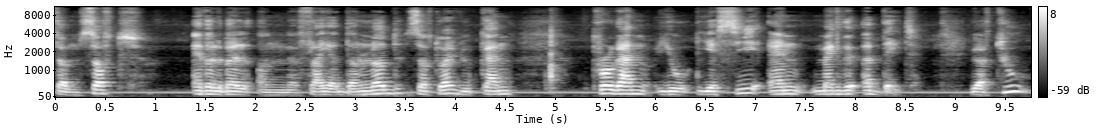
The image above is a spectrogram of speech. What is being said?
some soft available on the Flier download software you can program your ESC and make the update. You have two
